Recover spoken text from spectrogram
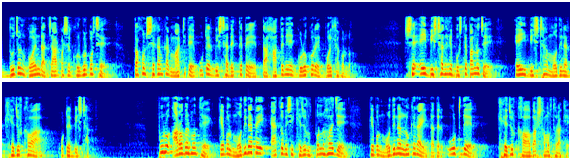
দুজন গোয়েন্দা চারপাশে ঘুরঘুর করছে, তখন সেখানকার মাটিতে উটের বিষ্ঠা দেখতে পেয়ে তা হাতে নিয়ে গুঁড়ো করে পরীক্ষা করল। সে এই বিষ্ঠা দেখে বুঝতে পারল যে এই বিষ্ঠা মদিনার খেজুর খাওয়া উটের বিষ্ঠা। পুরো আরবের মধ্যে কেবল মদিনাতেই এত বেশি খেজুর উৎপন্ন হয় যে কেবল মদিনার লোকেরাই তাদের উটদের খেজুর খাওয়াবার সামর্থ্য রাখে।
